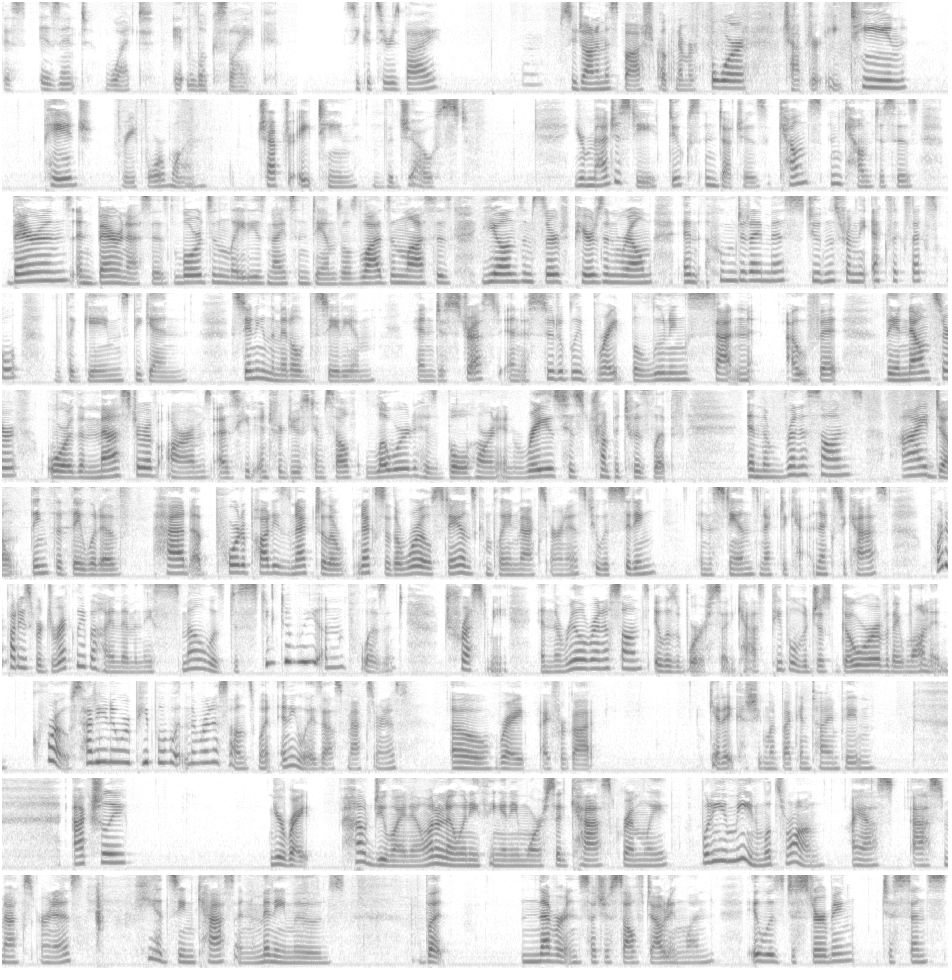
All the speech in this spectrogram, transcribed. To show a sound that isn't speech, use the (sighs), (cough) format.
This isn't what it looks like. Secret Series by Pseudonymous Bosch, book number four, chapter 18, page 341. Chapter 18 The Joust. Your Majesty, dukes and duchesses, counts and countesses, barons and baronesses, lords and ladies, knights and damsels, lads and lasses, yeons and serfs, peers and realm, and whom did I miss? Students from the XXX school? Let the games begin. Standing in the middle of the stadium, and distressed in a suitably bright ballooning satin outfit, the announcer or the master of arms, as he'd introduced himself, lowered his bullhorn and raised his trumpet to his lips in the Renaissance, I don't think that they would have had a porta potties next to the next to the royal stands. Complained Max Ernest, who was sitting in the stands next to next to Cass. Porta potties were directly behind them, and the smell was distinctively unpleasant. Trust me, in the real Renaissance, it was worse," said Cass. People would just go wherever they wanted. Gross. How do you know where people went in the Renaissance went, anyways? asked Max Ernest. Oh, right. I forgot. Get it? Because she went back in time, Peyton. Actually, you're right. How do I know? I don't know anything anymore, said Cass grimly. What do you mean? What's wrong? I asked asked Max Ernest. He had seen Cass in many moods, but never in such a self-doubting one. It was disturbing to sense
